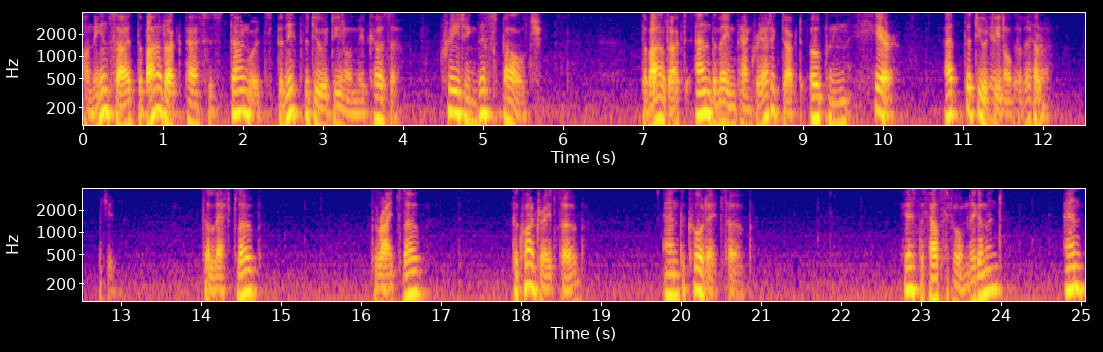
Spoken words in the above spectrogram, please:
On the inside, the bile duct passes downwards beneath the duodenal mucosa creating this bulge. The bile duct and the main pancreatic duct open here at the duodenal the papilla. The left lobe, the right lobe, the quadrate lobe, and the caudate lobe. Here's the falciform ligament and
